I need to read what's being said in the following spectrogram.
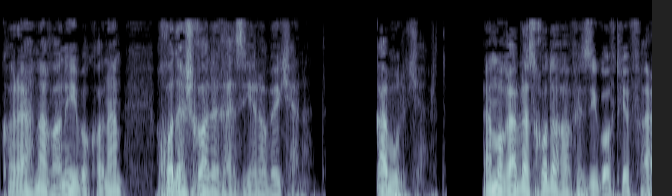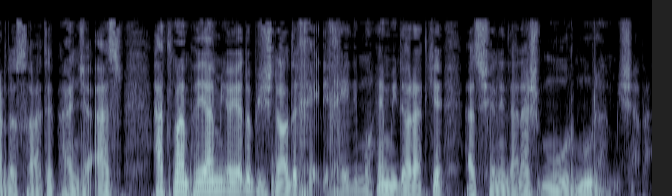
کار احمقانه ای بکنم خودش قال قضیه را بکند. قبول کرد. اما قبل از خداحافظی گفت که فردا ساعت پنج عصر حتما پیم میآید و پیشنهاد خیلی خیلی مهمی دارد که از شنیدنش مورمورم می شود.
